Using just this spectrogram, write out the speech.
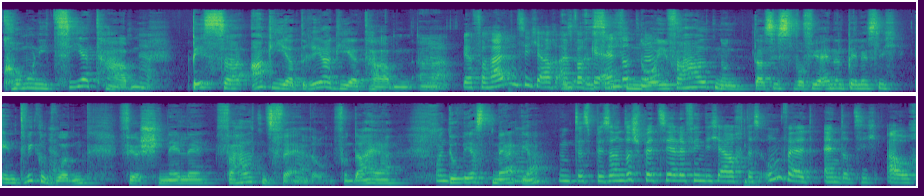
kommuniziert haben, Ja. Besser agiert, reagiert haben. Ja. ja, Verhalten sich auch einfach sich geändert neu hat. verhalten und das ist, wofür NLP letztlich entwickelt wurden, für schnelle Verhaltensveränderung. Von daher, Und- du wirst merken, ja, Und das besonders Spezielle finde ich auch, das Umfeld ändert sich auch.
